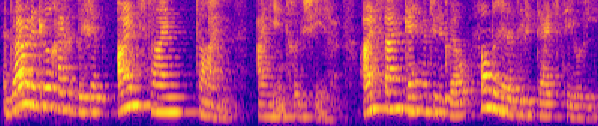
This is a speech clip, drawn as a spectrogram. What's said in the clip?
En daar wil ik heel graag het begrip Einstein Time aan je introduceren. Einstein ken je natuurlijk wel van de relativiteitstheorie.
